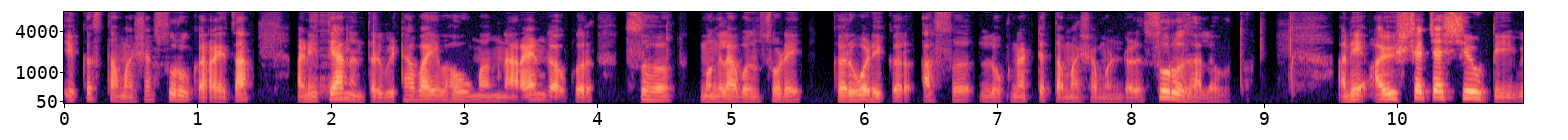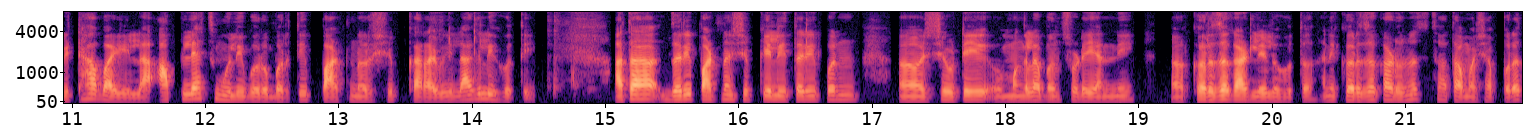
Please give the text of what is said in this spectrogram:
एकच तमाशा सुरू करायचा आणि त्यानंतर विठाबाई भाऊ मांग नारायणगावकर सह मंगला बनसोडे करवडीकर असं लोकनाट्य तमाशा मंडळ सुरू झालं होतं. आणि आयुष्याच्या शेवटी विठाबाईला आपल्याच मुलीबरोबर ती पार्टनरशिप करावी लागली होती. आता जरी पार्टनरशिप केली तरी पण शेवटी मंगला बनसोडे यांनी कर्ज काढलेलं होतं आणि कर्ज काढूनच हा तमाशा परत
